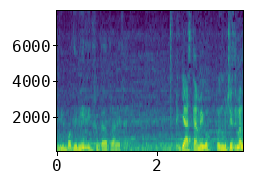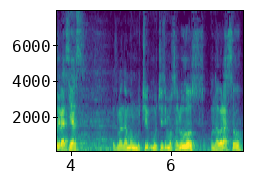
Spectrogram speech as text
pudimos vivir y disfrutar otra vez ahí. Ya está, amigo. Pues muchísimas gracias. Les mandamos muchísimos saludos, un abrazo,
